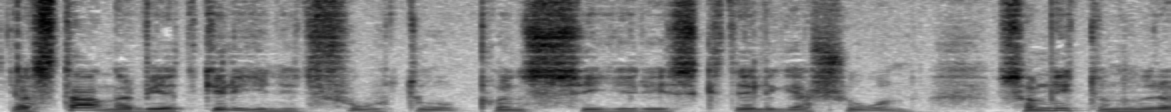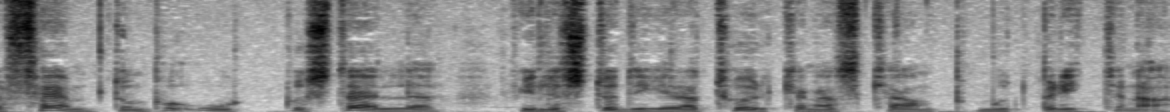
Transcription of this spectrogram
Jag stannar vid ett grynigt foto på en syrisk delegation som 1915 på ort och ställe ville studera turkarnas kamp mot britterna.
